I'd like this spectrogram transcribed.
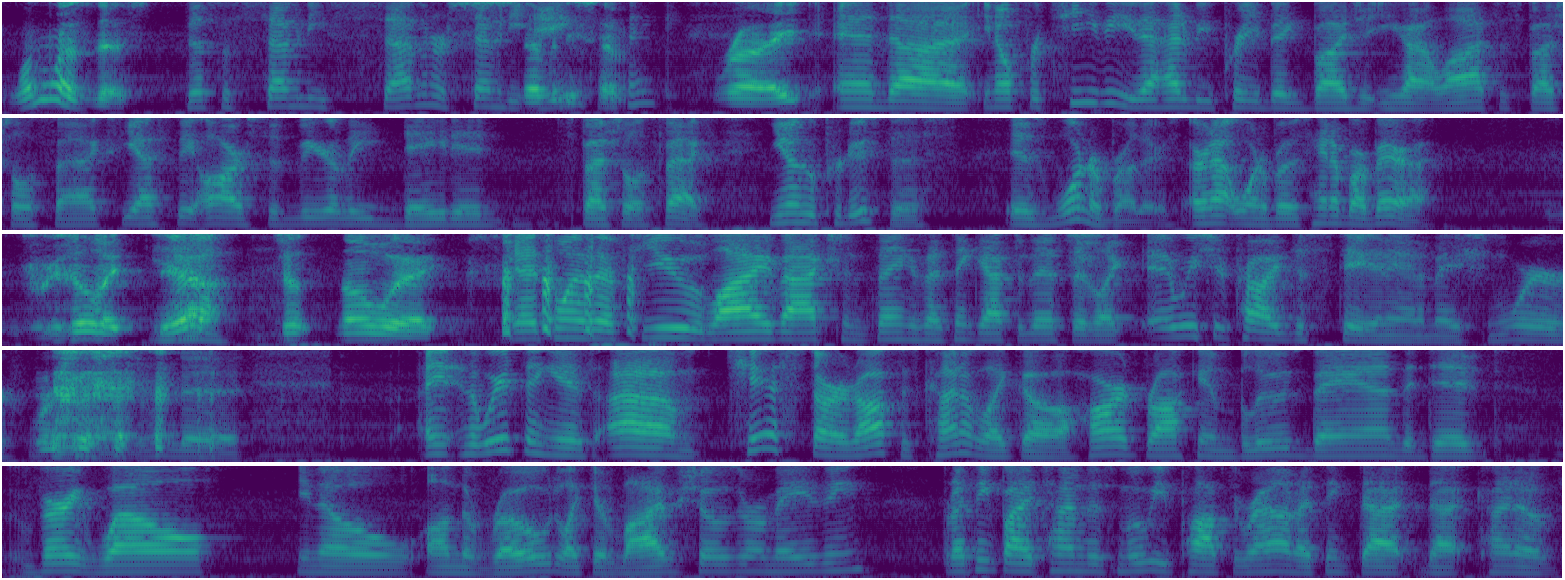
When was this? this was 77 or 78, 77. I think. Right. And, uh, you know, for TV, that had to be pretty big budget. You got lots of special effects. Yes, they are severely dated special effects. You know who produced this? Is Warner Brothers. Or not Warner Brothers, Hanna-Barbera. Really? Yeah. Just no way. yeah, it's one of their few live action things. I think after this, they're like, eh, we should probably just stay in animation. We're we're good. we're good. And the weird thing is, um, Kiss started off as kind of like a hard rockin' blues band that did very well, you know, on the road. Like their live shows are amazing. But I think by the time this movie popped around, I think that that kind of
